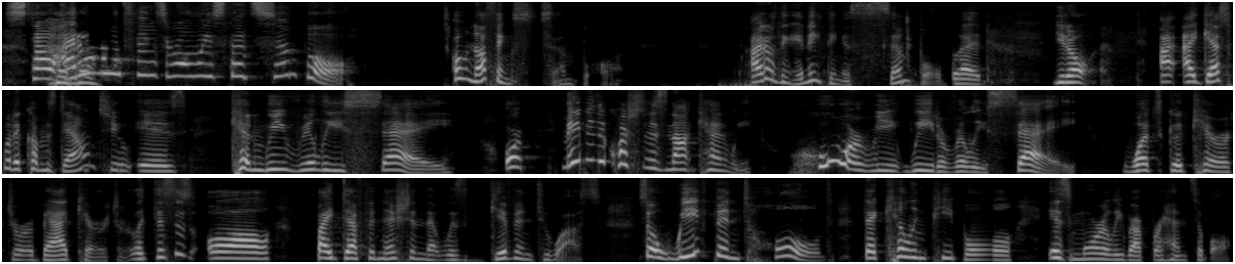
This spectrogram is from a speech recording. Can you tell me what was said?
so I don't know if things are always that simple. Oh, nothing's simple. I don't think anything is simple, but you know, I, I guess what it comes down to is can we really say, or maybe the question is not can we, who are we, we to really say what's good character or bad character? Like this is all by definition that was given to us. So we've been told that killing people is morally reprehensible.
